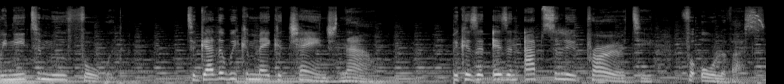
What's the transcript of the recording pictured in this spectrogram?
We need to move forward. Together we can make a change now, because it is an absolute priority for all of us.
